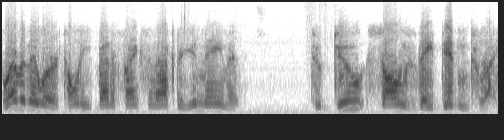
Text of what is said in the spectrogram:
whoever they were, Tony Bennett, Frank Sinatra, you name it, to do songs they didn't write.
